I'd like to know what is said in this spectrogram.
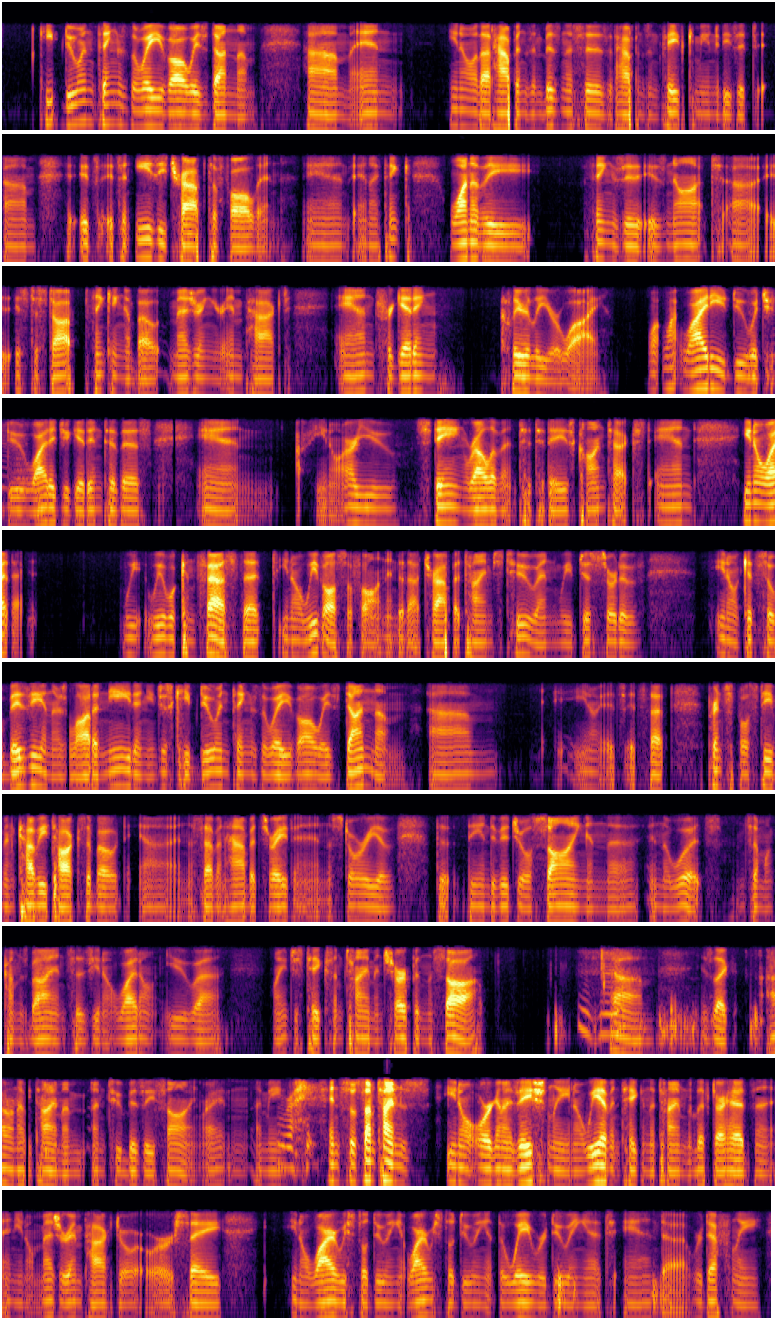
keep doing things the way you've always done them. Um, and you know that happens in businesses, it happens in faith communities. It um, it's it's an easy trap to fall in, and and I think one of the things is, is not uh, is to stop thinking about measuring your impact and forgetting clearly your why. Why, why do you do what you do? Why did you get into this? And you know, are you staying relevant to today's context? And you know what? We we will confess that you know we've also fallen into that trap at times too, and we've just sort of you know it gets so busy and there's a lot of need, and you just keep doing things the way you've always done them. Um, you know it's it's that principle Stephen Covey talks about uh, in the Seven Habits, right? And the story of the the individual sawing in the in the woods, and someone comes by and says, you know, why don't you uh, you just take some time and sharpen the saw? Mm-hmm. Um, he's like, I don't have time. I'm I'm too busy sawing, right? And I mean, right. and so sometimes you know organizationally you know we haven't taken the time to lift our heads and, and you know measure impact or or say you know why are we still doing it why are we still doing it the way we're doing it and uh, we're definitely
